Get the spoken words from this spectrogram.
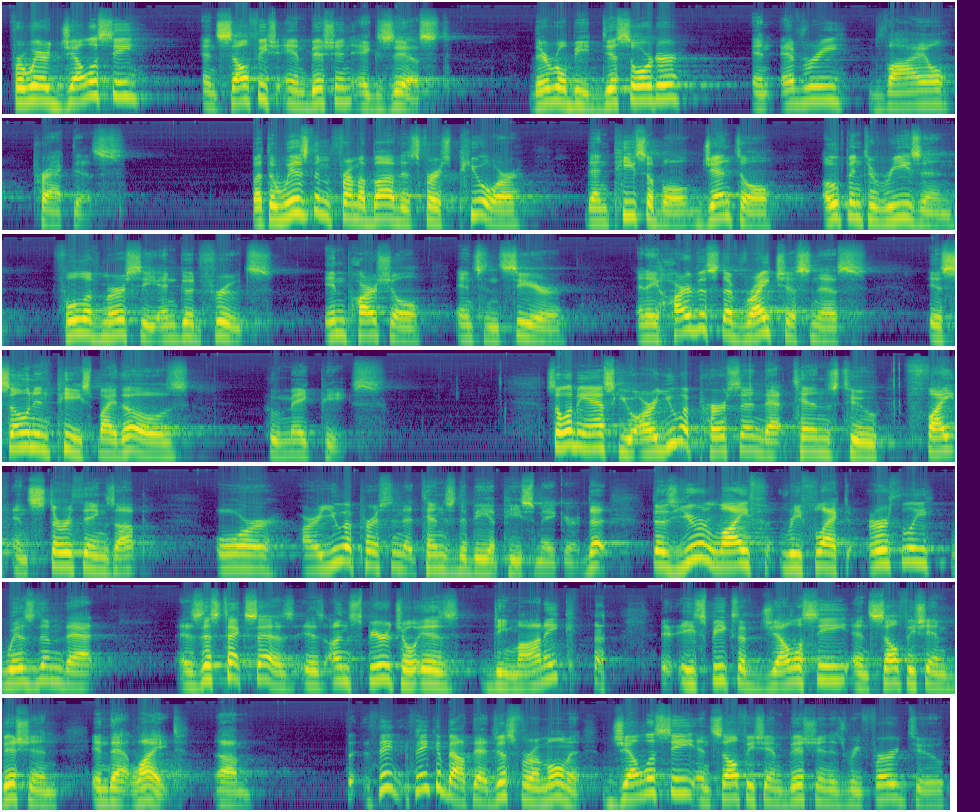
For where jealousy and selfish ambition exist, there will be disorder and every vile practice. But the wisdom from above is first pure, then peaceable, gentle, open to reason, full of mercy and good fruits, impartial and sincere. And a harvest of righteousness is sown in peace by those who make peace. So let me ask you are you a person that tends to fight and stir things up? Or are you a person that tends to be a peacemaker? Does your life reflect earthly wisdom that, as this text says, is unspiritual, is demonic? he speaks of jealousy and selfish ambition in that light. Um, think, think about that just for a moment. Jealousy and selfish ambition is referred to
